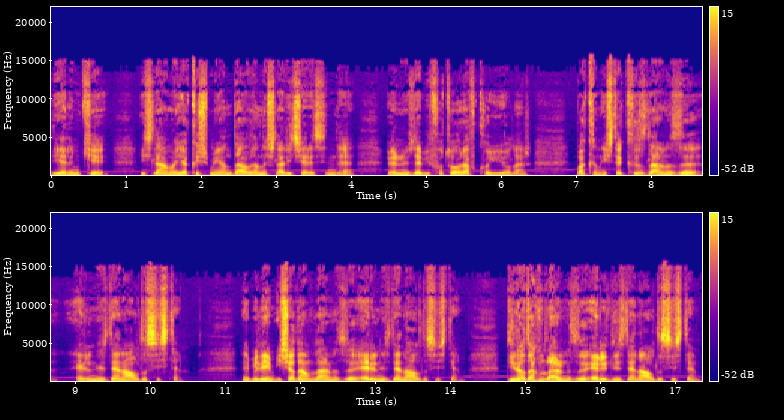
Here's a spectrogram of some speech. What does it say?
diyelim ki İslam'a yakışmayan davranışlar içerisinde önünüze bir fotoğraf koyuyorlar. Bakın işte kızlarınızı elinizden aldı sistem. Ne bileyim iş adamlarınızı elinizden aldı sistem. Din adamlarınızı elinizden aldı sistem.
